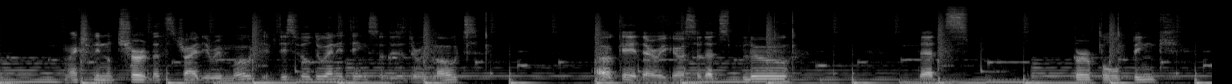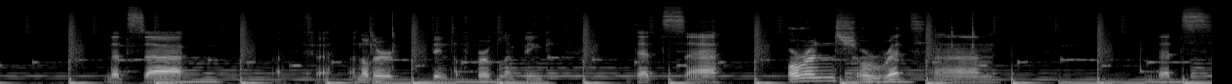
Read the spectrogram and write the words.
I'm actually not sure. Let's try the remote if this will do anything. So this is the remote. Okay, there we go. So that's blue, that's purple, pink, that's uh, uh, another tint of purple and pink. That's uh, orange or red. Um, that's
